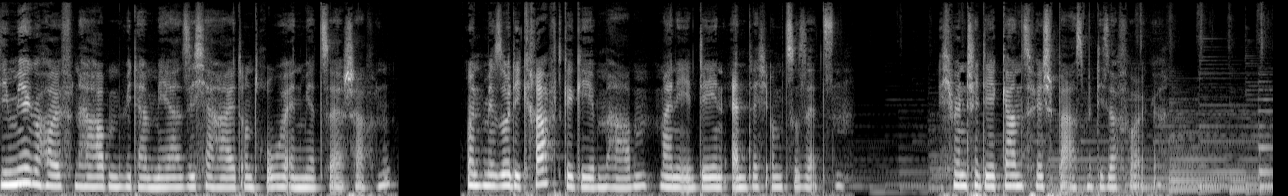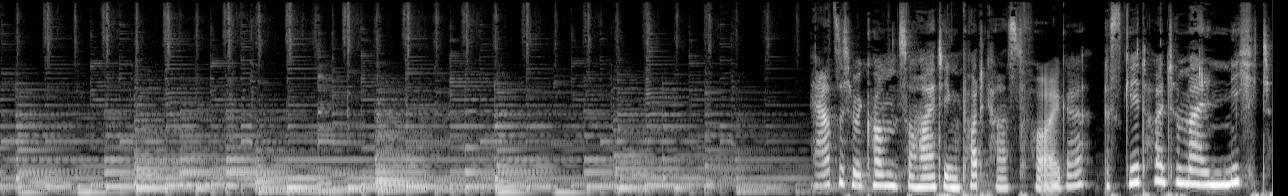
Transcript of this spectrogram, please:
die mir geholfen haben, wieder mehr Sicherheit und Ruhe in mir zu erschaffen und mir so die Kraft gegeben haben, meine Ideen endlich umzusetzen. Ich wünsche dir ganz viel Spaß mit dieser Folge. Herzlich willkommen zur heutigen Podcast-Folge. Es geht heute mal nicht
